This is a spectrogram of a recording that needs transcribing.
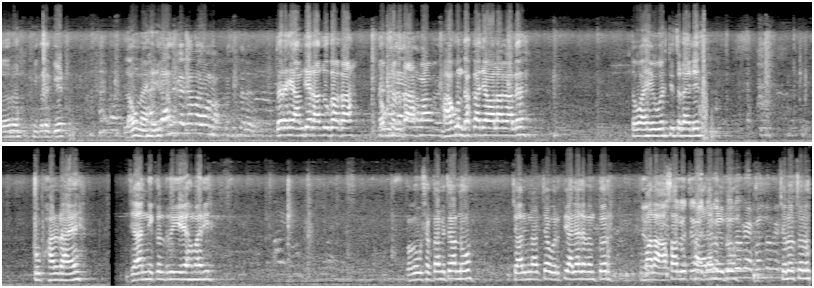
तर इकडे गेट लावून आहे. तर हे आमचे राजू काका बघू शकता मागून धक्का द्यावा लागला. तेव्हा हे वरती चढायलेत. खूप हार्ड आहे. जान निकल रही है हमारी. बघू शकता मित्रांनो चार मिनारच्या वरती आल्याच्यानंतर तुम्हाला असा लुक पाहायला मिळतो. चलो चलो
